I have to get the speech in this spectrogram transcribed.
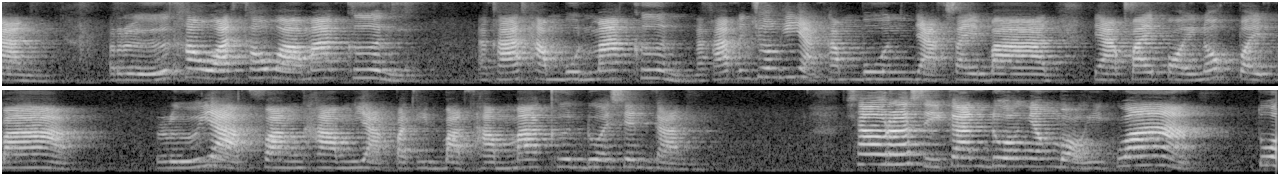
กัน หรือเข้าวัดเข้าวามากขึ้นนะคะทำบุญมากขึ้นนะคะ เป็นช่วงที่อยากทำบุญ อยากใส่บาตรอยากไปปล่อยนกปล่อยปลา หรืออยากฟังธรรมอยากปฏิบัติธรรมมากขึ้นด้วยเช่นกัน ชาวราศีกันดวงยังบอกอีกว่า ตัว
